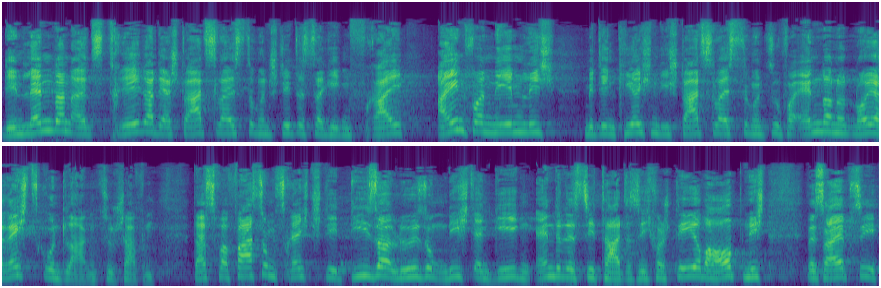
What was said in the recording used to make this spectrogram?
Den Ländern als Träger der Staatsleistungen steht es dagegen frei, einvernehmlich mit den Kirchen die Staatsleistungen zu verändern und neue Rechtsgrundlagen zu schaffen. Das Verfassungsrecht steht dieser Lösung nicht entgegen. Ende des Zitates. Ich verstehe überhaupt nicht, weshalb Sie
